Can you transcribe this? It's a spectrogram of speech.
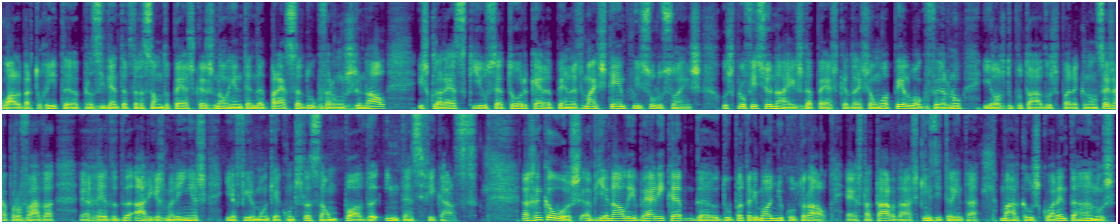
Gualberto Rita, presidente da Federação de Pescas, não entende a pressa do governo regional e esclarece que o setor quer apenas mais tempo e soluções. Os profissionais da pesca deixam um apelo ao governo e aos deputados para que não seja aprovada a rede de áreas marinhas e afirmam que a contestação pode intensificar-se. Arranca hoje a Bienal Ibérica do Património Cultural. Esta tarde, às 15h30, marca os 40 anos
